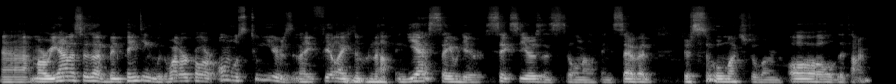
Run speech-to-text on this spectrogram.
Uh, Mariana says, I've been painting with watercolor almost two years and I feel I know nothing. Yes, same here. Six years and still nothing. Seven. There's so much to learn all the time.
